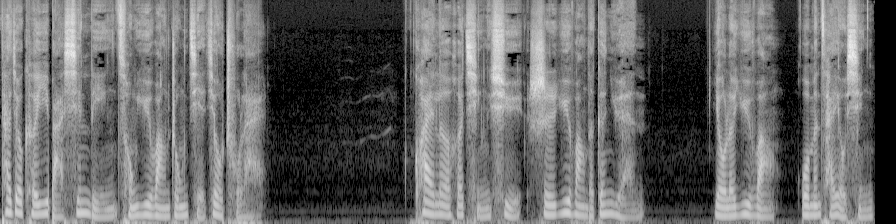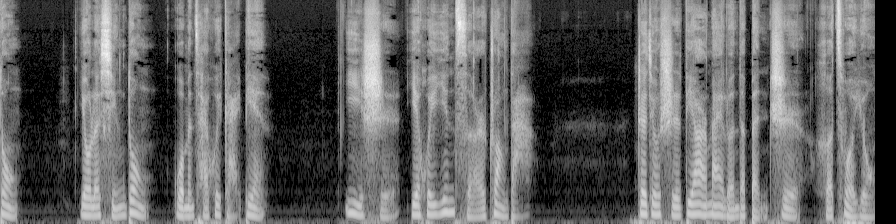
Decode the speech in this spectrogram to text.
他就可以把心灵从欲望中解救出来。快乐和情绪是欲望的根源，有了欲望，我们才有行动；有了行动，我们才会改变，意识也会因此而壮大。”这就是第二脉轮的本质和作用。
